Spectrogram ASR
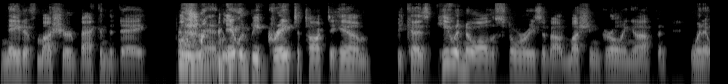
native musher back in the day. and it would be great to talk to him because he would know all the stories about mushing growing up and when it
